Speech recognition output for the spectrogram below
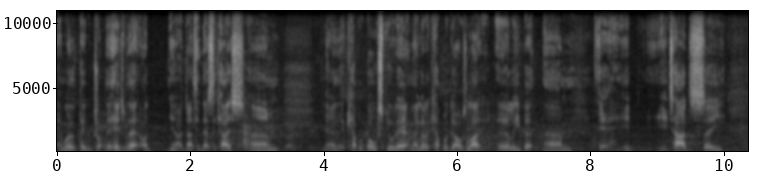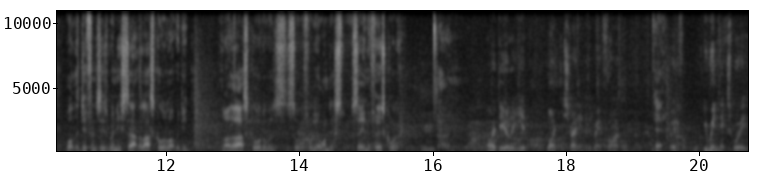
and whether people dropped their heads with that, I, you know, I don't think that's the case. Um, you know, a couple of balls spilled out, and they got a couple of goals late early. But um, yeah, it, it's hard to see what the difference is when you start the last quarter like we did. Like the last quarter was the sort of footy I wanted to see in the first quarter. So, Ideally, you'd like to straight into the grand final. yeah. You win next week,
